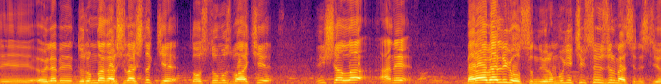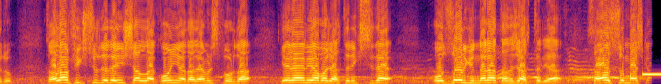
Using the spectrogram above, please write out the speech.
e, öyle bir durumda karşılaştık ki dostluğumuz baki. İnşallah hani beraberlik olsun diyorum. Bugün kimse üzülmesin istiyorum. Kalan fikstürde de inşallah Konya'da Demirspor'da gereğini yapacaktır. İkisi de o zor günleri atlatacaktır ya. Sağ olsun başkan.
